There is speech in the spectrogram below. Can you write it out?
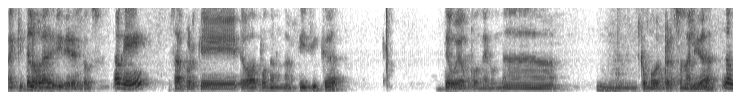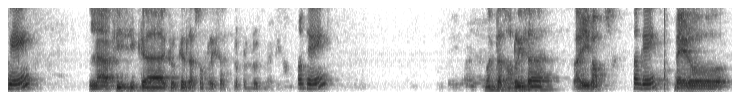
aquí te lo voy a dividir en dos. Ok, O sea, porque te voy a poner una física, te voy a poner una mm, como de personalidad. ok, La física creo que es la sonrisa, lo primero que me fijo. ok, Bonita sonrisa, ahí vamos. ok. Pero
